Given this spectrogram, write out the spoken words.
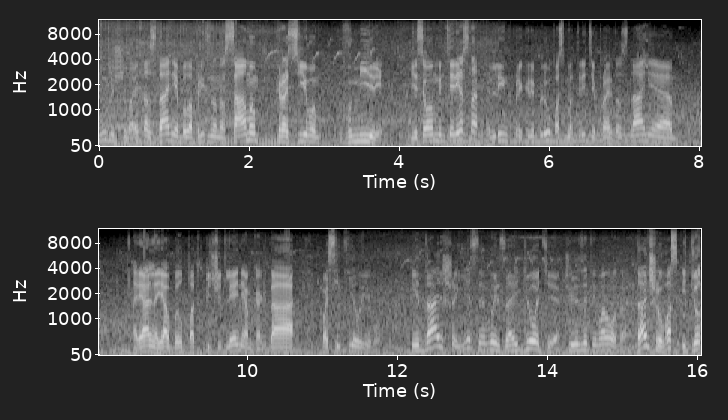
будущего. Это здание было признано самым красивым в мире. Если вам интересно, линк прикреплю, посмотрите про это здание. Реально, я был под впечатлением, когда посетил его. И дальше, если вы зайдете через эти ворота, дальше у вас идет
